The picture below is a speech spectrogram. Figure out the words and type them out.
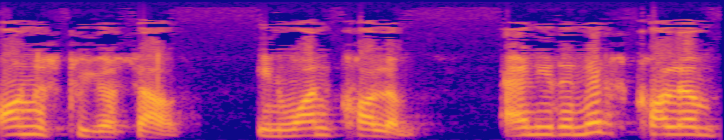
honest to yourself in one column. And in the next column,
